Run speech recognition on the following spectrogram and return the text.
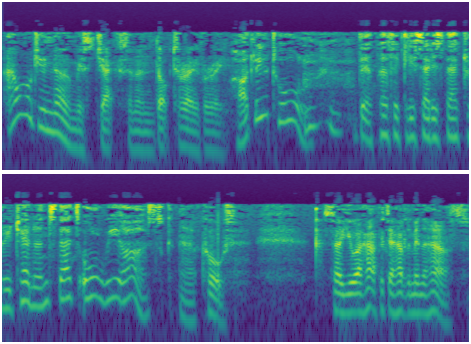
how well do you know Miss Jackson and Dr. Avery? Hardly at all. They're perfectly satisfactory tenants. That's all we ask. Uh, of course. So you were happy to have them in the house?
